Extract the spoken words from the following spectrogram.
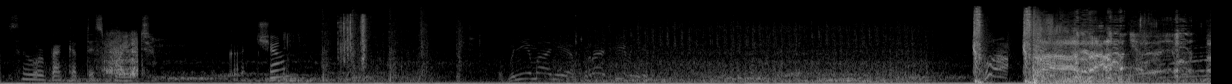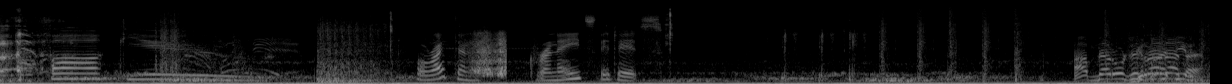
So we're back at this point. Gotcha. Alright then. Grenades it is. Обнаружен противник!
